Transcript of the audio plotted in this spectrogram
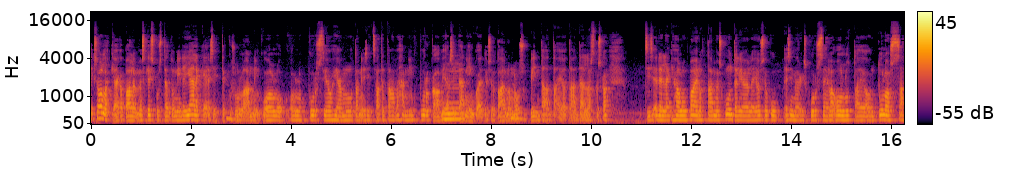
eikö ollakin aika paljon myös keskusteltu niiden jälkeen sitten, kun sulla on niin kuin ollut, ollut kurssiohja ja muuta, niin sitten saatetaan vähän niin kuin purkaa vielä mm. sitä, niin kuin, että jos jotain on noussut pintaan tai jotain tällaista, koska siis edelleenkin haluan painottaa myös kuuntelijoille, jos joku esimerkiksi kursseilla ollut tai on tulossa,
